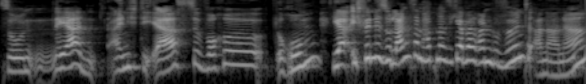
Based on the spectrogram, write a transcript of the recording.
so, naja, eigentlich die erste Woche rum. Ja, ich finde, so langsam hat man sich aber daran gewöhnt, Anna, ne?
